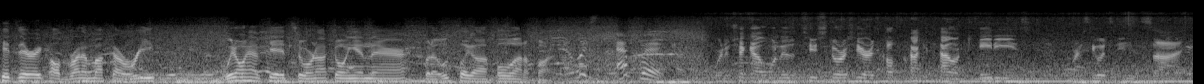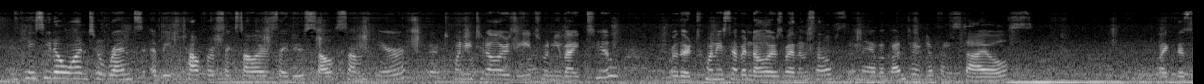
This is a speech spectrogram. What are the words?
kids area called Runamukka Reef. We don't have kids, so we're not going in there, but it looks like a whole lot of fun. It looks epic. We're gonna check out one of the two stores here. It's called Krakatoa Katy's. We're gonna see what's inside. In case you don't want to rent a beach towel for $6, they do sell some here. They're $22 each when you buy two, or they're $27 by themselves, and they have a bunch of different styles. Like this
